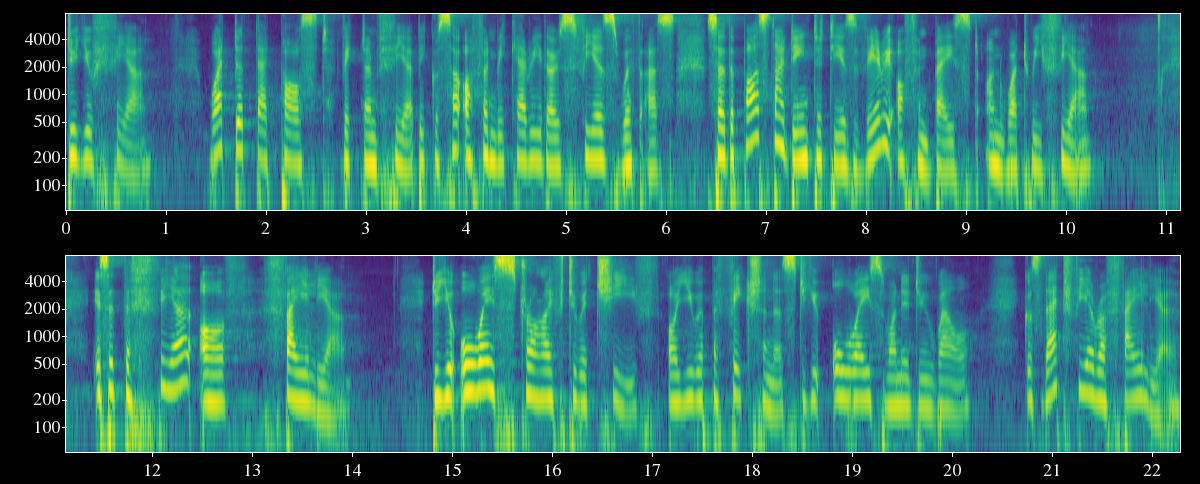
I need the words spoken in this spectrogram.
do you fear? What did that past victim fear? Because so often we carry those fears with us. So the past identity is very often based on what we fear. Is it the fear of failure? Do you always strive to achieve? Are you a perfectionist? Do you always want to do well? Because that fear of failure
